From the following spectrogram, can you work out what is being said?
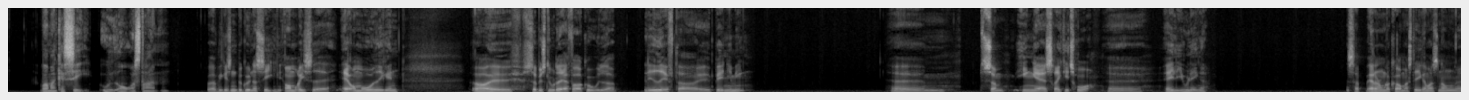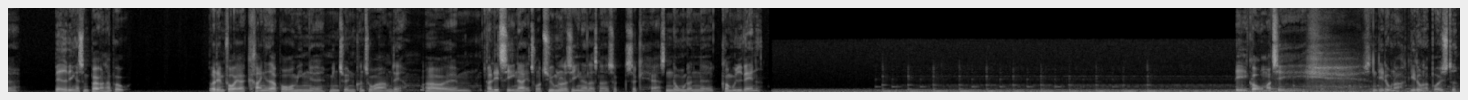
hvor man kan se ud over stranden. Og vi kan sådan begynde at se omridset af, af området igen. Og øh, så beslutter jeg for at gå ud og lede efter øh, Benjamin, øh, som ingen af os rigtig tror øh, er i live længere. Så er der nogen, der kommer og stikker mig sådan nogle øh, badevinger, som børn har på. Og dem får jeg krænget op over min, øh, min tynde kontorarm der. Og, øh, og lidt senere, jeg tror 20 minutter senere eller sådan noget, så, så kan jeg sådan nogenlunde øh, komme ud i vandet. Det går mig til sådan lidt under, lidt under brystet.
